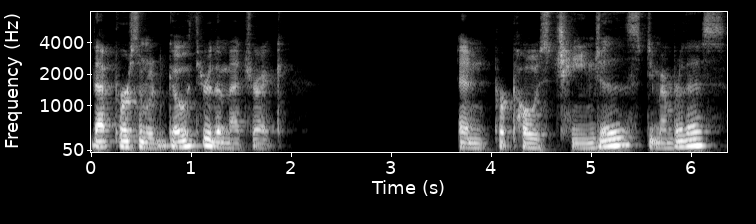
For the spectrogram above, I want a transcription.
That person would go through the metric and propose changes. Do you remember this?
